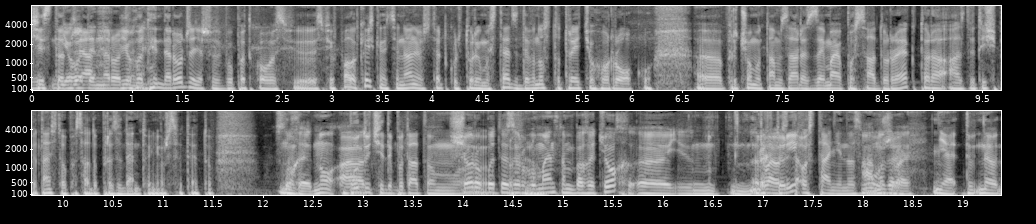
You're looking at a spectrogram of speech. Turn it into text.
чисто його для день народження. його день народження, що випадково співпало. Київський національний університет культури і мистецтв з 93-го року. Е, причому там зараз займає посаду ректора, а з 2015-го посаду президента університету. Слухай, ну а будучи депутатом, що робити з аргументом багатьох е, ну, ректорів? Останній назву а, ну, вже. Ні, не,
